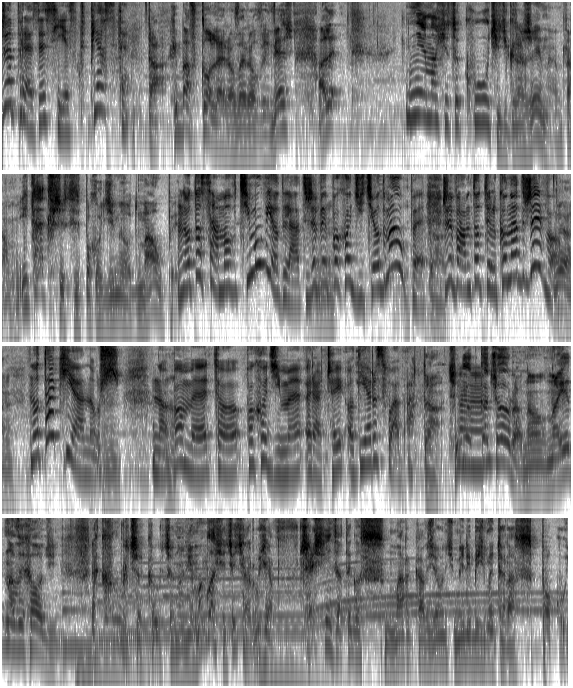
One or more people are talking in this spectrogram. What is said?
że prezes jest piastem. Tak, chyba w kole rowerowy, wiesz? Ale nie ma się co kłócić, Grażyna. Tam. I tak wszyscy pochodzimy od małpy. No to samo ci mówię od lat, że wy pochodzicie od małpy, że wam to tylko na drzewo. Tak. No tak, Janusz. No, bo my to pochodzimy raczej od Jarosława. Tak, czyli od kaczora, no na jedno wychodzi. No, kurczę, kurczę, no nie mogła się ciocia Ruzia wcześniej za tego smarka wziąć. Mielibyśmy teraz spokój.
